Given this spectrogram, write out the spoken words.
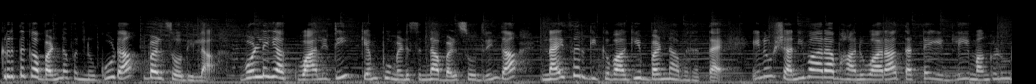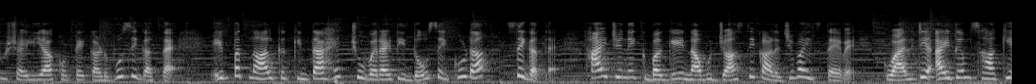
ಕೃತಕ ಬಣ್ಣವನ್ನು ಕೂಡ ಬಳಸೋದಿಲ್ಲ. ಒಳ್ಳೆಯ ಕ್ವಾಲಿಟಿ ಕೆಂಪು ಮೆಣಸನ್ನ ಬಳಸೋದ್ರಿಂದ ನೈಸರ್ಗಿಕವಾಗಿ ಬಣ್ಣ ಬರುತ್ತೆ. ಇನ್ನು ಶನಿವಾರ, ಭಾನುವಾರ ತಟ್ಟೆ ಇಡ್ಲಿ, ಮಂಗಳೂರು ಶೈಲಿಯ ಕೊಟ್ಟೆ ಕಡುಬು ಸಿಗತ್ತೆ. ಇಪ್ಪತ್ನಾಲ್ಕಕ್ಕಿಂತ ಹೆಚ್ಚು ವೆರೈಟಿ ದೋಸೆ ಕೂಡ ಸಿಗತ್ತೆ. ಹೈಜಿನಿಕ್ ಬಗ್ಗೆ ನಾವು ಜಾಸ್ತಿ ಕಾಳಜಿ ವಹಿಸ್ತೇವೆ. ಕ್ವಾಲಿಟಿ ಐಟಮ್ಸ್ ಹಾಕಿ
